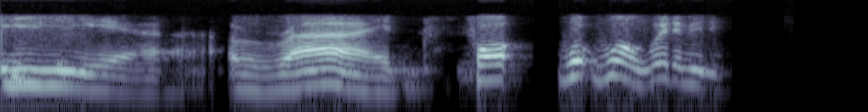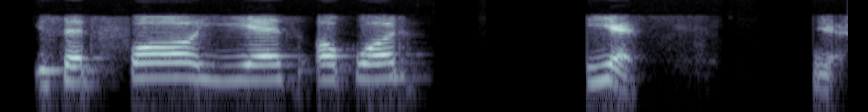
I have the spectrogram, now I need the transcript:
yeah, right. Four. Whoa, whoa, wait a minute. You said four years upward. Yes. Yes.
